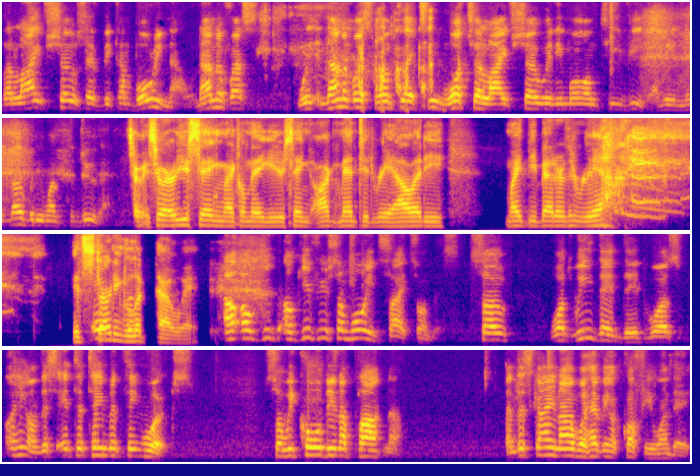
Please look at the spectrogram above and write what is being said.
the live shows have become boring now. None of us, we, none of us want to actually watch a live show anymore on TV. I mean, nobody wants to do that. So, so are you saying, Michael Nagy, you're saying augmented reality might be better than reality? it's starting it's, to look that way. I'll, I'll, give, I'll give you some more insights on this. So, what we then did was, oh, hang on, this entertainment thing works. So we called in a partner and this guy and I were having a coffee one day,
